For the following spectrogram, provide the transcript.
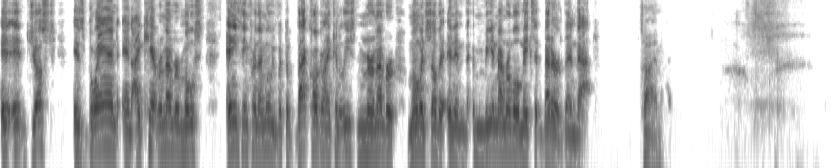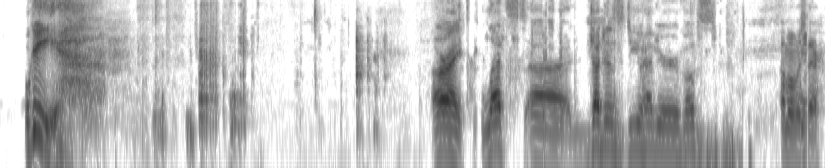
It, it just is bland and I can't remember most anything from that movie, but the Black Cauldron I can at least remember moments of it, and, it, being memorable makes it better than that. Time. Okay. All right. Let's uh judges, do you have your votes? I'm almost there.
